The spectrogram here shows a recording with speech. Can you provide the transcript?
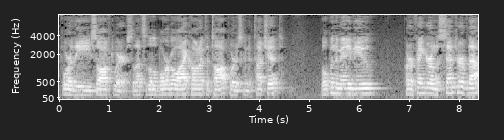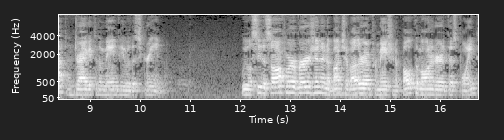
for the software. So that's the little Bourgault icon at the top. We're just going to touch it. Open the menu view. Put our finger on the center of that and drag it to the main view of the screen. We will see the software version and a bunch of other information about the monitor at this point.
